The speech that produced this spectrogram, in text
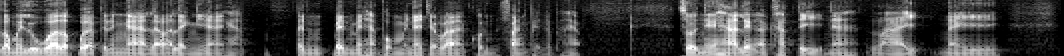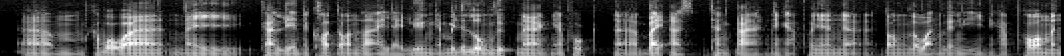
เราไม่รู้ว่าเราเปิดไปตั้งนานแล้วอะไรเงี้ยครับเป็นเป็นไหมครับผมไม่แน่ใจว่าคนฟังเป็นหรือเปล่าครับ ส่วนเนื้อหาเรื่องอคตินะหลายใน เขาบอกว่าในการเรียนคอร์สออนไลน์หลายเรื่องเนี่ยไม่ได้ลงลึกมากเนี่ยพวกไบอัสต่างๆนะครับเพราะฉะนั้นต้องระวังเรื่องนี้นะครับ เพราะว่ามัน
